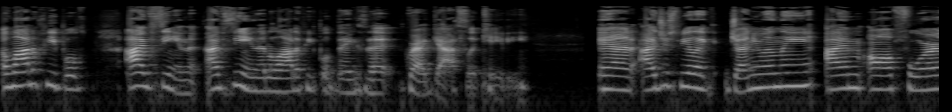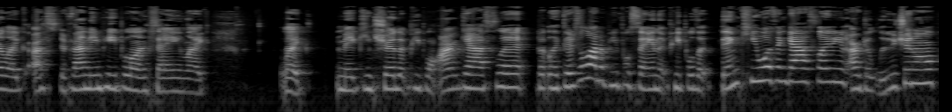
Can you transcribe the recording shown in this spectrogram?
a lot of people I've seen I've seen that a lot of people think that Greg gaslit Katie. And I just feel like genuinely I'm all for like us defending people and saying like like making sure that people aren't gaslit. But like, there's a lot of people saying that people that think he wasn't gaslighting are delusional,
